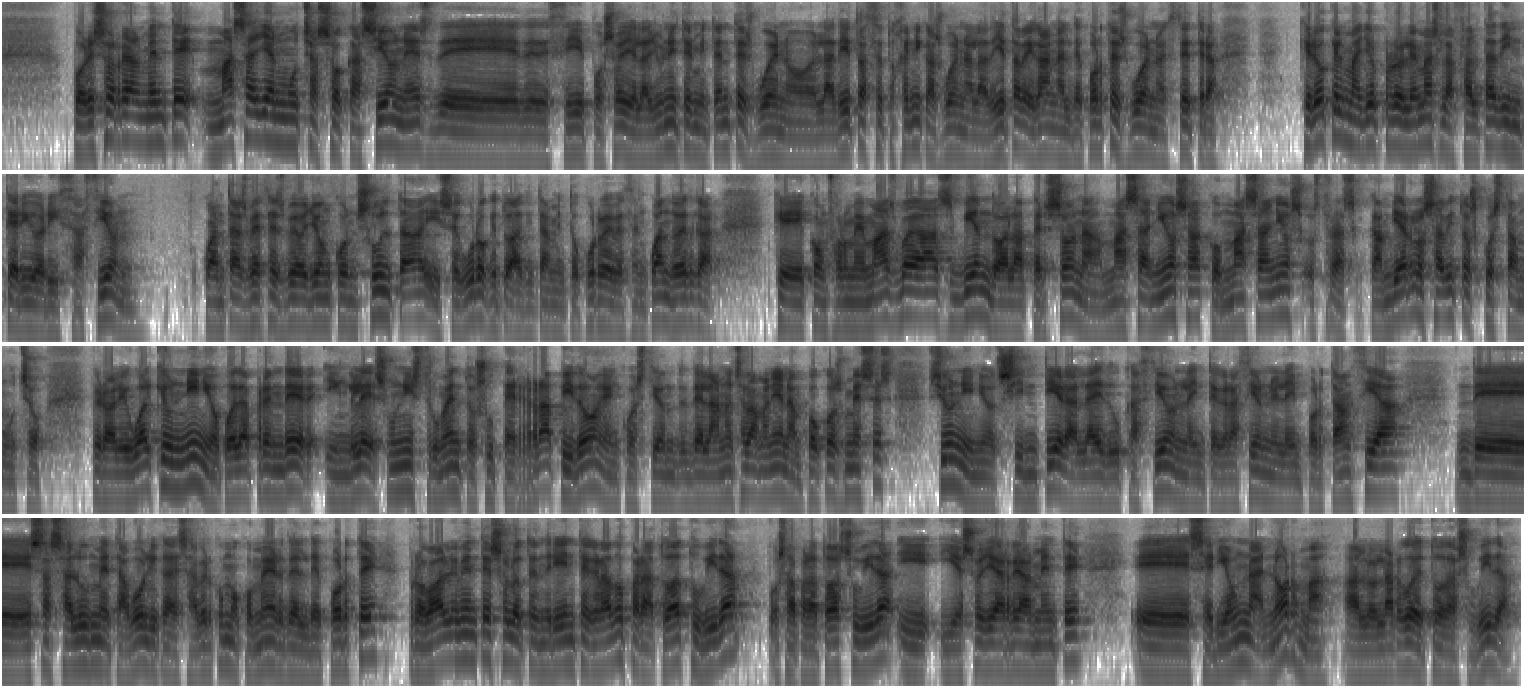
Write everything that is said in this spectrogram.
Por eso realmente, más allá en muchas ocasiones de, de, decir, pues oye, el ayuno intermitente es bueno, la dieta cetogénica es buena, la dieta vegana, el deporte es bueno, etcétera, creo que el mayor problema es la falta de interiorización ¿Cuántas veces veo yo en consulta, y seguro que a ti también te ocurre de vez en cuando, Edgar, que conforme más vas viendo a la persona más añosa, con más años, ostras, cambiar los hábitos cuesta mucho. Pero al igual que un niño puede aprender inglés, un instrumento súper rápido, en cuestión de la noche a la mañana, en pocos meses, si un niño sintiera la educación, la integración y la importancia de esa salud metabólica, de saber cómo comer, del deporte, probablemente eso lo tendría integrado para toda tu vida, o sea, para toda su vida, y, eso ya realmente eh, sería una norma a lo largo de toda su vida.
